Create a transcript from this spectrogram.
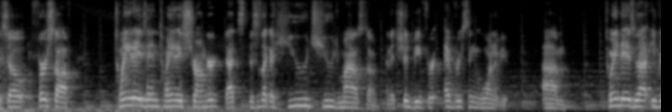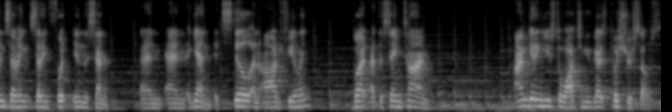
so first off, 20 days in, 20 days stronger. That's this is like a huge, huge milestone, and it should be for every single one of you. Um, 20 days without even setting setting foot in the center, and and again, it's still an odd feeling, but at the same time, I'm getting used to watching you guys push yourselves.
